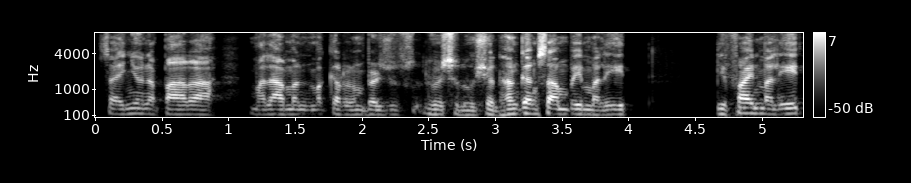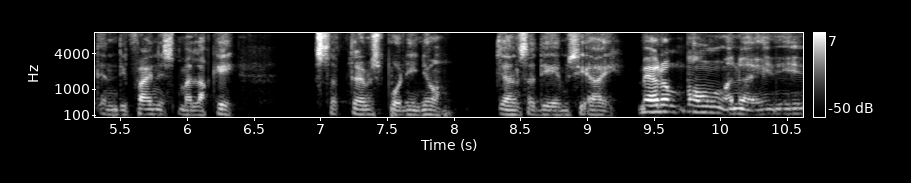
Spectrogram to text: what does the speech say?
sa inyo na para malaman magkaroon ng res- resolution? Hanggang saan ba yung maliit? Define maliit and define is malaki sa terms po ninyo diyan sa DMCI. meron pong ano in, in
